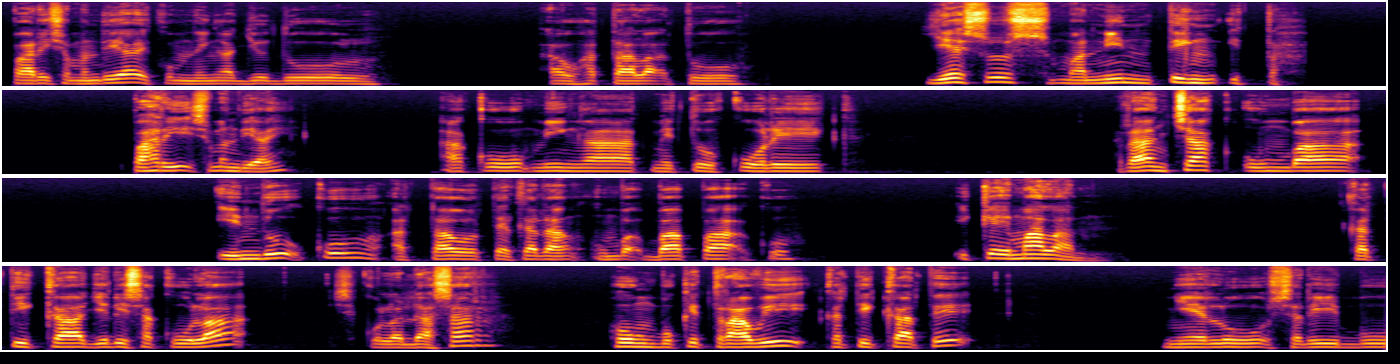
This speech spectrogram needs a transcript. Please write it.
Pari semendia aku mendengar judul au hatala tu Yesus meninting itah. Pari semendiai aku mingat metu kurik rancak umba indukku atau terkadang umba bapakku ike malan. Ketika jadi sekolah, sekolah dasar, hong bukit rawi ketika te nyelu seribu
